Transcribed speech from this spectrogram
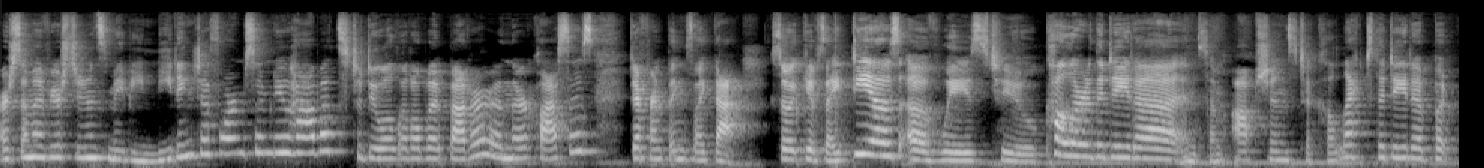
are some of your students maybe needing to form some new habits to do a little bit better in their classes different things like that so it gives ideas of ways to color the data and some options to collect the data but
